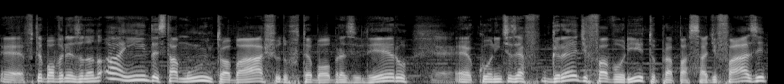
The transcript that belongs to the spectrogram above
É, futebol venezuelano ainda está muito abaixo do futebol brasileiro. É. É, o Corinthians é grande favorito para passar de fase.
